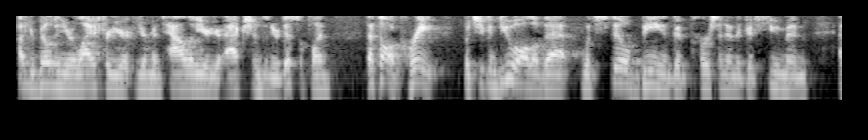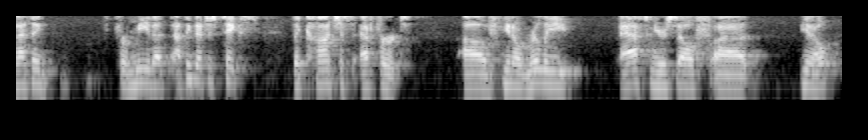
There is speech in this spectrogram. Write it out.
how you're building your life or your your mentality or your actions and your discipline. That's all great, but you can do all of that with still being a good person and a good human. And I think for me that I think that just takes the conscious effort of you know really asking yourself, uh, you know,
